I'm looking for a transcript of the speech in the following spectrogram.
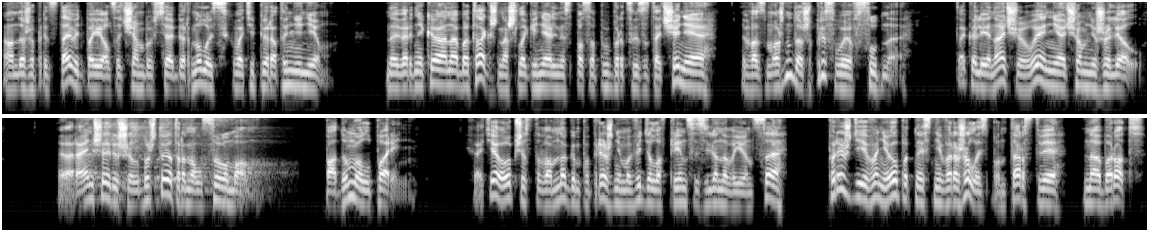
Он даже представить боялся, чем бы всё обернулось, схватив пираты Ниним. Наверняка она бы также нашла гениальный способ выбраться из заточения, возможно, даже присвоив судно. Так или иначе, Уэйн ни о чём не жалел. «Раньше решил бы, что я тронулся умом», — подумал парень. Хотя общество во многом по-прежнему видело в принце Зелёного Юнца, прежде его неопытность не выражалась в бунтарстве, наоборот,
